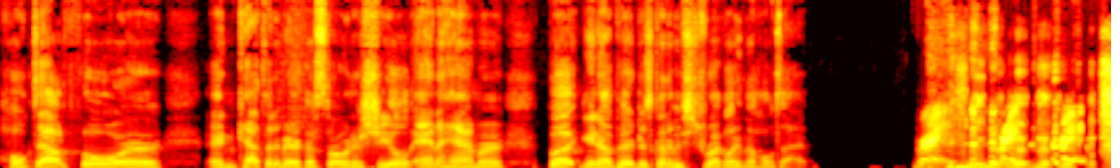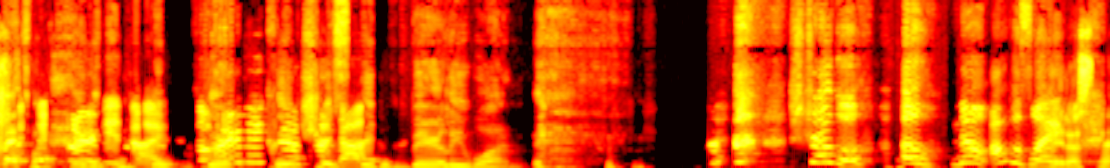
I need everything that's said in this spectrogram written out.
hulked out Thor and Captain America throwing a shield and a hammer, but you know they're just going to be struggling the whole time. Right, right, right. That's fine. They Iron just- Man died. So Iron Man they could have just not they just barely won. Struggle. Oh no, I was like, Hey, that's dude,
